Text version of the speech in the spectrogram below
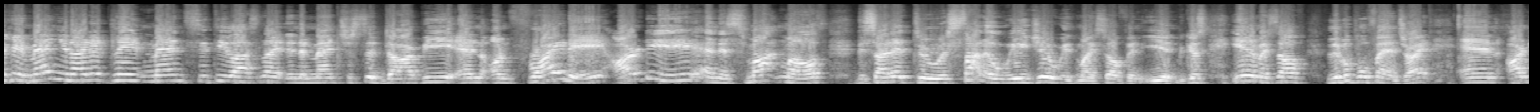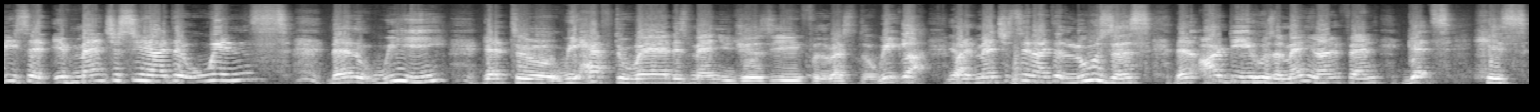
Okay, Man United played Man City last night in the Manchester Derby, and on Friday, RD and his smart mouth decided to start a wager with myself and Ian because Ian and myself, Liverpool fans, right? And RD said if Manchester United wins, then we get to we have to wear this Man U jersey for the rest of the week, lah. Yeah. But if Manchester United loses, then RD, who's a Man United fan, gets his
